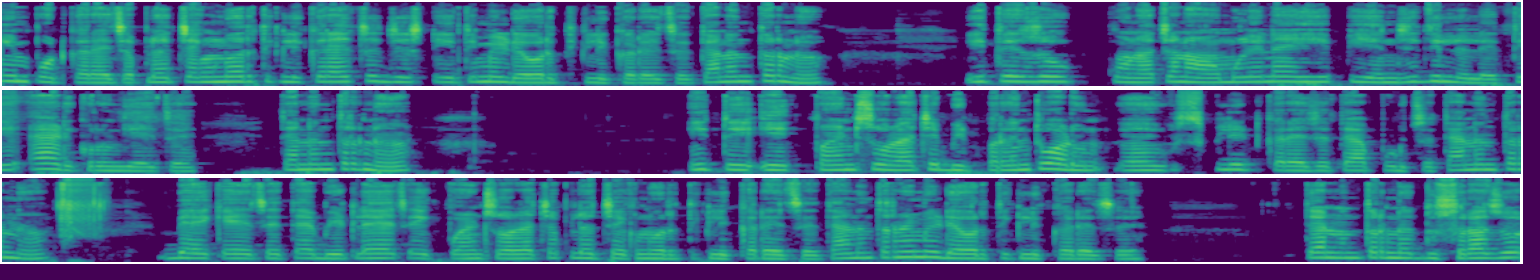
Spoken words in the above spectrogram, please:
इम्पोर्ट करायचा. आपल्या चॅनलवरती क्लिक करायचं जस्ट इथे मीडियावरती क्लिक करायचं. त्यानंतरनं इथे जो कोणाच्या नावामुळे नाही हे पी एन जी दिलेलं आहे ते ॲड करून घ्यायचं आहे त्यानंतरनं इथे एक पॉईंट सोळाच्या बीटपर्यंत वाढून स्प्लिट करायचं त्या पुढचं. त्यानंतरनं बॅक यायचं आहे त्या बीटला यायचं एक पॉईंट सोळाच्या प्लस चेकनवरती क्लिक करायचं आहे त्यानंतर मीडियावरती क्लिक करायचं आहे. त्यानंतरनं दुसरा जो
